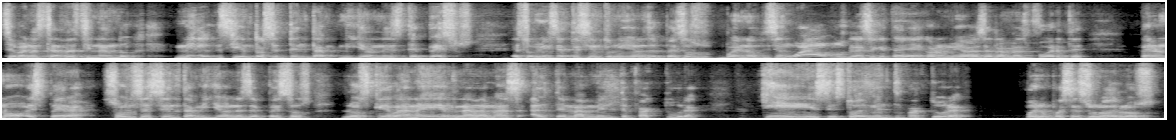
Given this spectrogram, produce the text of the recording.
se van a estar destinando 1.170 millones de pesos. Esos 1.700 millones de pesos, bueno, dicen, wow, pues la Secretaría de Economía va a ser la más fuerte. Pero no, espera, son 60 millones de pesos los que van a ir nada más al tema mentefactura. ¿Qué es esto de mentefactura? Bueno, pues es uno de los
